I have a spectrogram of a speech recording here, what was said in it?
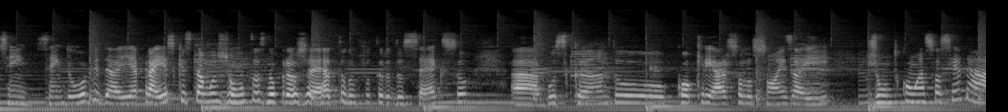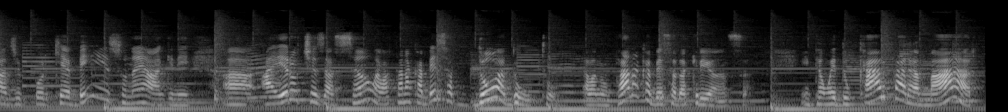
Sim, sem dúvida. E é para isso que estamos juntos no projeto no futuro do sexo, uh, buscando co-criar soluções aí junto com a sociedade, porque é bem isso, né, Agni? A, a erotização ela está na cabeça do adulto, ela não está na cabeça da criança. Então, educar para amar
